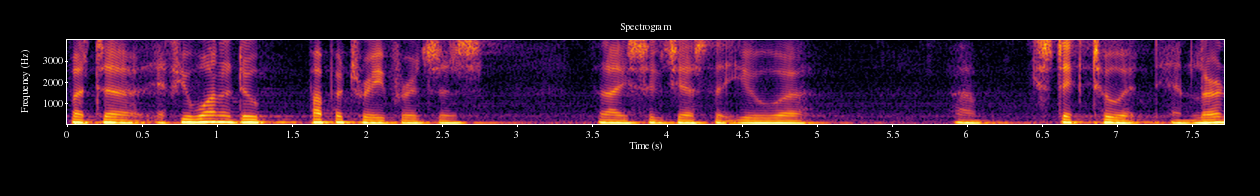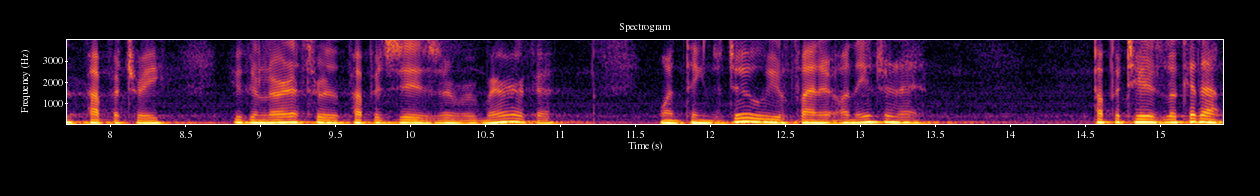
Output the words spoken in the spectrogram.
But uh, if you want to do puppetry, for instance, then I suggest that you uh, um, stick to it and learn puppetry. You can learn it through the Puppeteers of America. One thing to do, you'll find it on the internet. Puppeteer, look it up.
